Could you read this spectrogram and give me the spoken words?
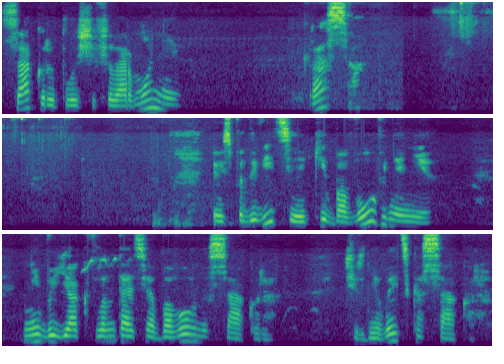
сакури площі філармонії. Краса. Ось подивіться, які бавовняні, ніби як плантація бавовни сакура. Чернівецька сакура.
